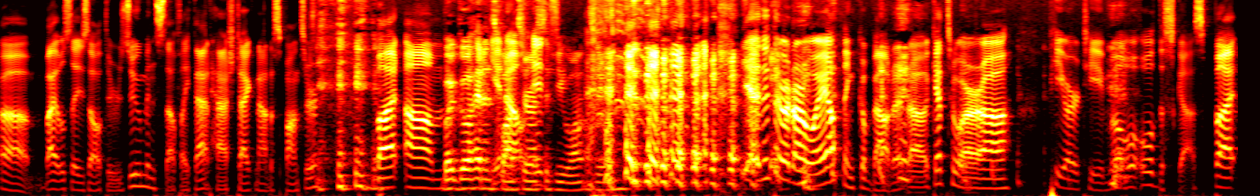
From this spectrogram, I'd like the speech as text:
uh, bible studies all through zoom and stuff like that hashtag not a sponsor. But um but go ahead and sponsor know, us if you want to yeah they throw it our way. I'll think about it. I'll get to our uh PR team. We'll, we'll discuss, but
